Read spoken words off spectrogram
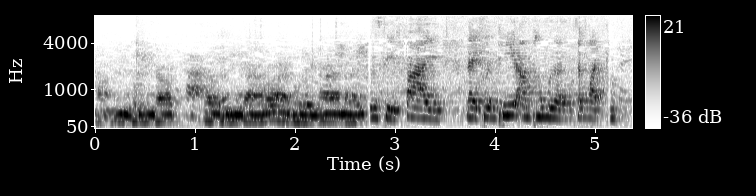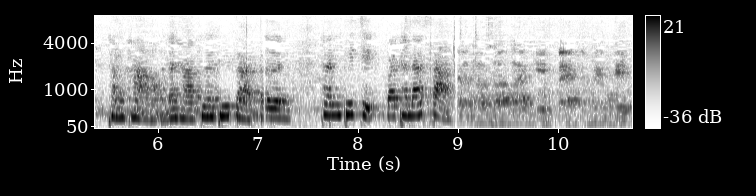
ถามตรงนี้ครับสวัสดีการว่าหน่วยงานไหนคือสีไฟในพื้นที่อำเภอเมืองจังหวัดทำข่าวนะคะ เพื่อที่จะเตือนท่านพิจิตรวัฒนศักดิ์ท่านเราสามารถเก็บแปดกำแพงเพชร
